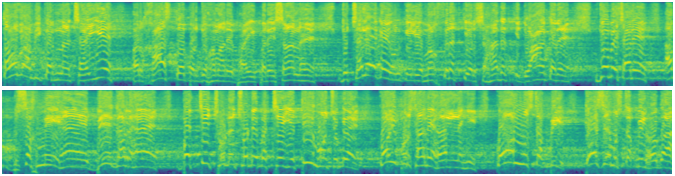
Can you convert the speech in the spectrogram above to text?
توبہ بھی کرنا چاہیے۔ اور خاص طور پر جو ہمارے بھائی پریشان ہیں، جو چلے گئے، ان کے لیے مغفرت کی اور شہادت کی دعا کریں۔ جو بیچارے اب زخمی ہیں، بے گھر ہیں، بچے، چھوٹے چھوٹے بچے، یتیم ہو چکے ہیں، کوئی پرسان حال نہیں۔ کون مستقبل؟ کیسے مستقبل ہوگا؟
